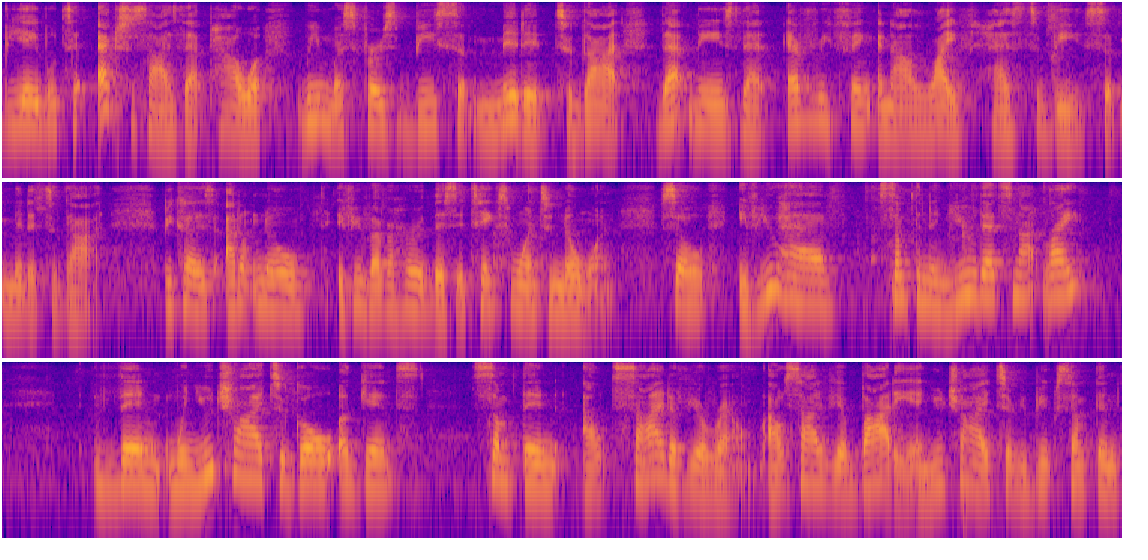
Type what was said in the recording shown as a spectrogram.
be able to exercise that power, we must first be submitted to God. That means that everything in our life has to be submitted to God. Because I don't know if you've ever heard this, it takes one to know one. So if you have something in you that's not right, then when you try to go against something outside of your realm, outside of your body, and you try to rebuke something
